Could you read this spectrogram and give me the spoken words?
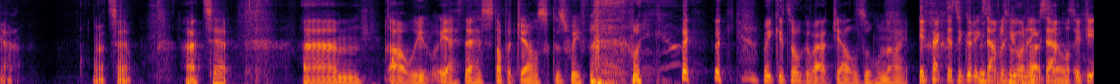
yeah. That's it. That's it. Um, oh, we yeah. There, stop at gels because we've we, we, we could talk about gels all night. In fact, that's a good example. If you want an example, if you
